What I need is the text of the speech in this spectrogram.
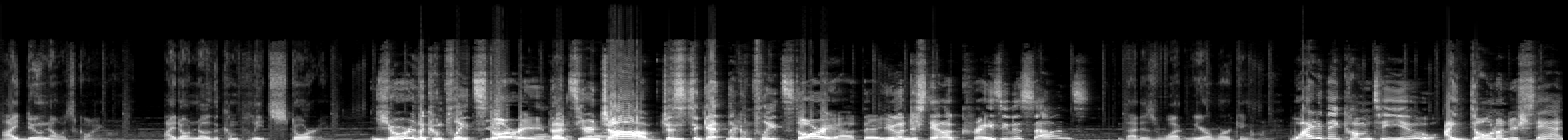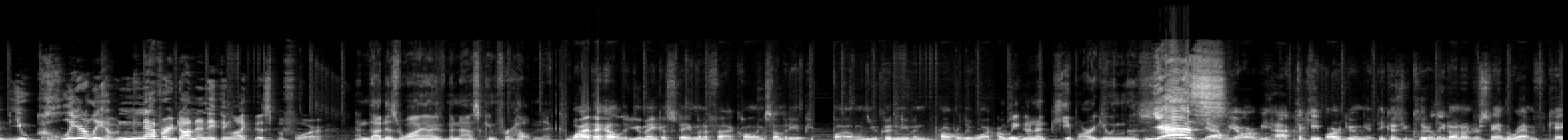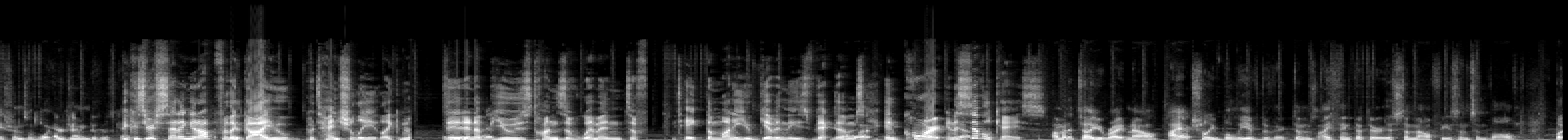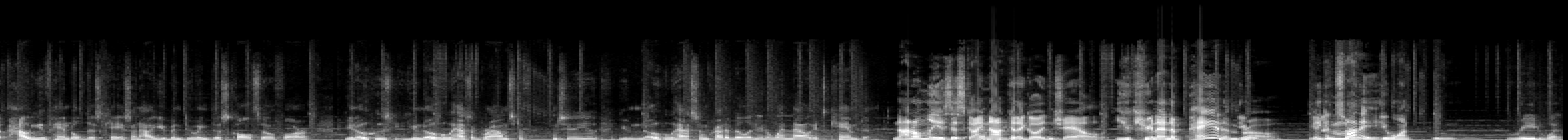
I do know what's going on. I don't know the complete story. You're the complete story. Oh That's your job, just to get the complete story out there. You understand how crazy this sounds? That is what we are working on. Why did they come to you? I don't understand. You clearly have never done anything like this before. And that is why I've been asking for help, Nick. Why the hell did you make a statement of fact calling somebody a pedophile when you couldn't even properly walk? Are we gonna keep arguing this? Yes! Yeah, we are. We have to keep arguing it because you clearly don't understand the ramifications of what you're doing to this case. Because you're setting it up for the guy who potentially like molested and abused tons of women to f- take the money you've given these victims what? in court in a yeah. civil case. I'm going to tell you right now, I actually believe the victims. I think that there is some malfeasance involved, but how you've handled this case and how you've been doing this call so far, you know who's you know who has a grounds to f- sue you? You know who has some credibility to win now? It's Camdon. Not only is Because this guy not gonna go in jail, you're gonna end up paying him, bro. You're gonna give him Spencer, money. You want to read what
